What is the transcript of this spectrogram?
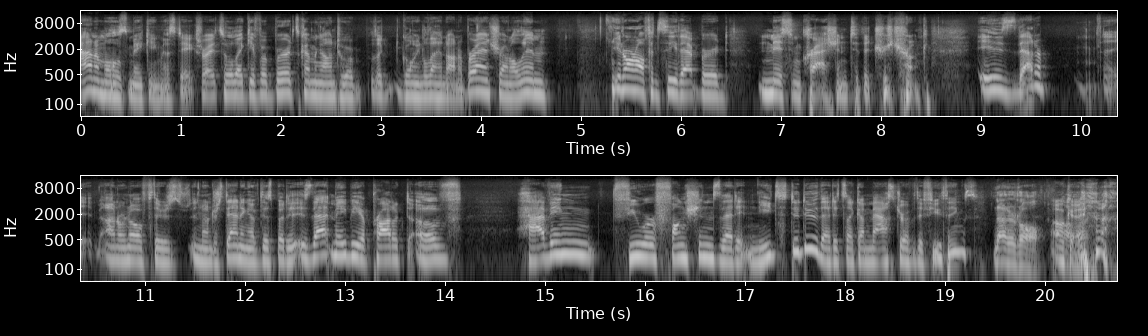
animals making mistakes, right? So, like if a bird's coming onto a like going to land on a branch or on a limb, you don't often see that bird miss and crash into the tree trunk. Is that a I don't know if there's an understanding of this, but is that maybe a product of having fewer functions that it needs to do? That it's like a master of the few things? Not at all. Okay. Uh,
